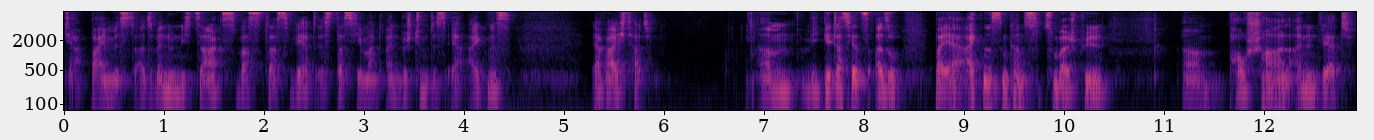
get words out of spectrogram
ja, beimisst. Also wenn du nicht sagst, was das wert ist, dass jemand ein bestimmtes Ereignis erreicht hat. Ähm, wie geht das jetzt? Also bei Ereignissen kannst du zum Beispiel ähm, pauschal einen Wert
